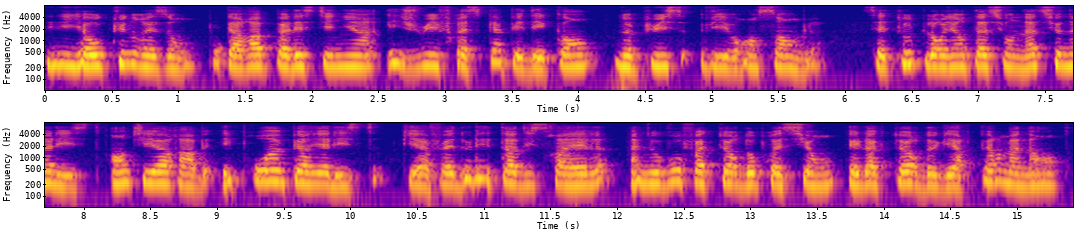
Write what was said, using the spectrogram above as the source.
Il n'y a aucune raison pour qu'Arabes palestiniens et Juifs rescapés des camps ne puissent vivre ensemble. C'est toute l'orientation nationaliste, anti-arabe et pro-impérialiste qui a fait de l'État d'Israël un nouveau facteur d'oppression et l'acteur de guerre permanente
